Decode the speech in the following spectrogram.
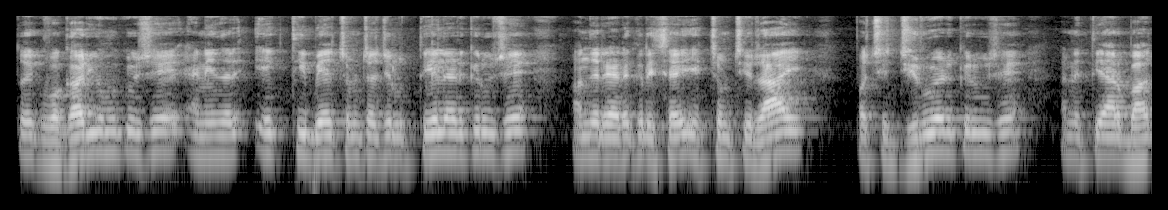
તો એક વઘારિયું મૂક્યું છે. એની અંદર એકથી બે ચમચા જેટલું તેલ એડ કર્યું છે. અંદર એડ કરી છે એક ચમચી રાઈ પછી જીરું એડ કર્યું છે અને ત્યારબાદ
